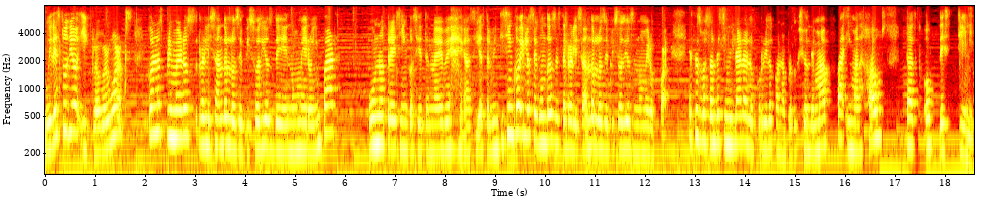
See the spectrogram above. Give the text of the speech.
With Studio y Cloverworks con los primeros realizando los episodios de número impar. 1, 3, 5, 7, 9, así hasta el 25 y los segundos están realizando los episodios de número par. Esto es bastante similar a lo ocurrido con la producción de Mappa y Madhouse, Task of Destiny.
